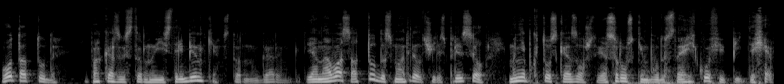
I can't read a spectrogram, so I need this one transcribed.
вот оттуда. И показывает в сторону Естребинки, в сторону горы. Говорит, я на вас оттуда смотрел через прицел. Мне бы кто сказал, что я с русским буду стоять кофе пить. Да я,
